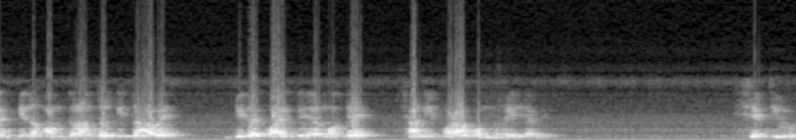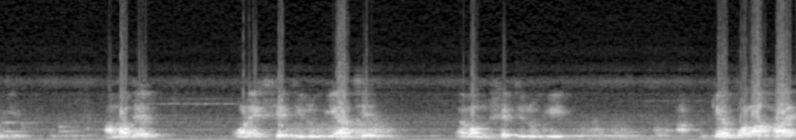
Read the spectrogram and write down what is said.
একদিন অন্তর অন্তর দিতে হবে, দিলে কয়েকদিনের মধ্যে ছানি পড়া বন্ধ হয়ে যাবে। সেটি রোগী। আমাদের অনেক সেটি রুগী আছে। এবং সেটি রুগী কে বলা হয়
